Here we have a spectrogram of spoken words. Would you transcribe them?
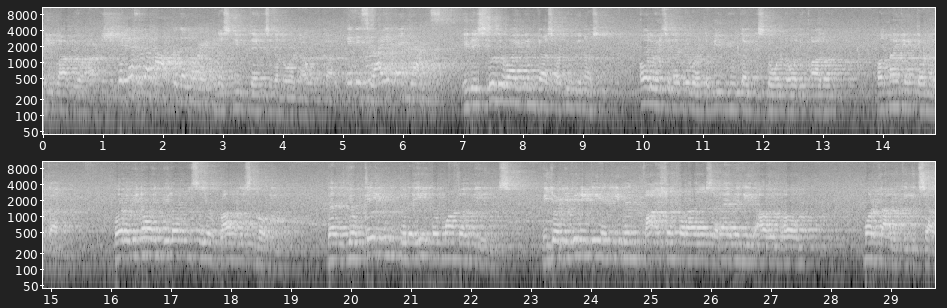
Lift up your hearts. we lift them up to the Lord. Let us give thanks to the Lord our God. It is right and just. It is truly right and just our duty our sin, always and everywhere to give you thanks, Lord, Holy Father, Almighty eternal God. For we know it belongs to your boundless glory that you came to the aid of mortal beings with your divinity and even fashion for us a remedy out of mortality itself,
